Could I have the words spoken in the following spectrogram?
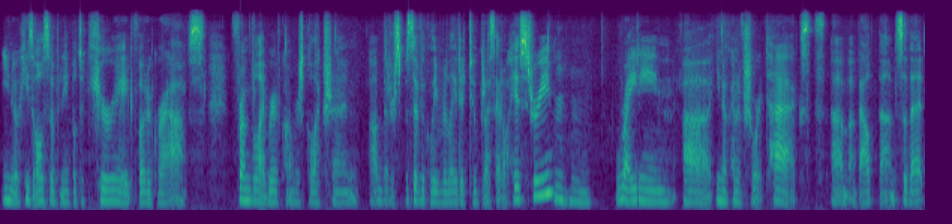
you know he's also been able to curate photographs from the Library of Congress collection um, that are specifically related to bracero history. Mm-hmm. Writing, uh, you know, kind of short texts um, about them, so that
